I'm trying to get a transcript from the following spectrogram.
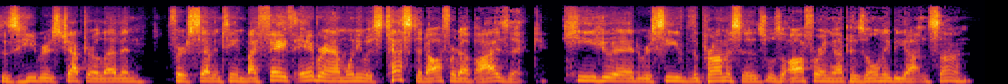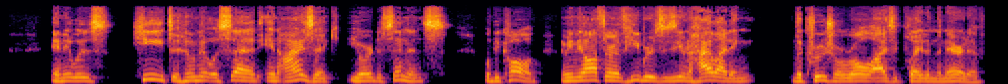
This is Hebrews chapter 11, verse 17. By faith, Abraham, when he was tested, offered up Isaac. He who had received the promises was offering up his only begotten son. And it was he to whom it was said, In Isaac, your descendants will be called. I mean, the author of Hebrews is even highlighting the crucial role Isaac played in the narrative.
